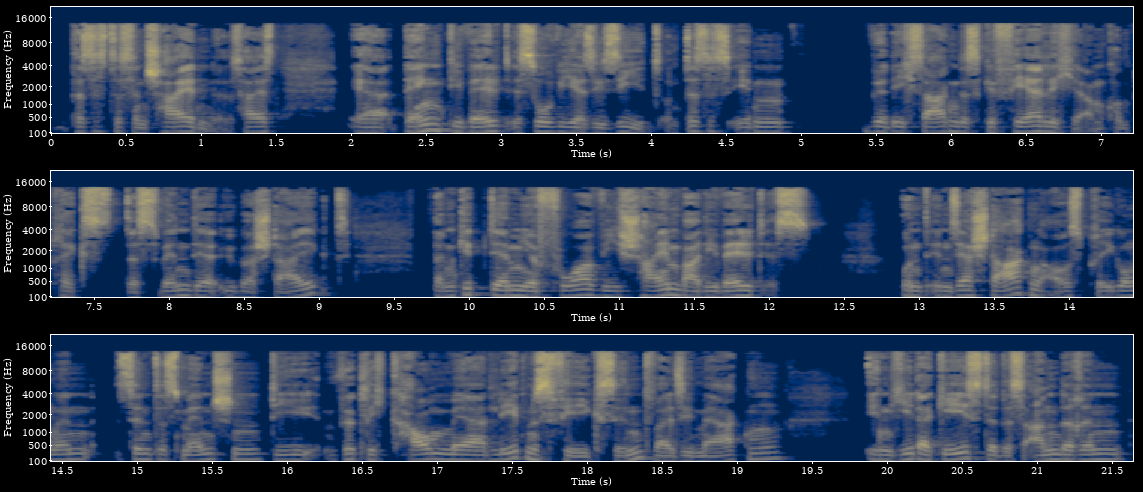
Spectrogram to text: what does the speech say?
Das ist das Entscheidende. Das heißt, er denkt, die Welt ist so, wie er sie sieht. Und das ist eben, würde ich sagen, das Gefährliche am Komplex, dass wenn der übersteigt, dann gibt er mir vor, wie scheinbar die Welt ist. Und in sehr starken Ausprägungen sind es Menschen, die wirklich kaum mehr lebensfähig sind, weil sie merken, in jeder Geste des anderen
